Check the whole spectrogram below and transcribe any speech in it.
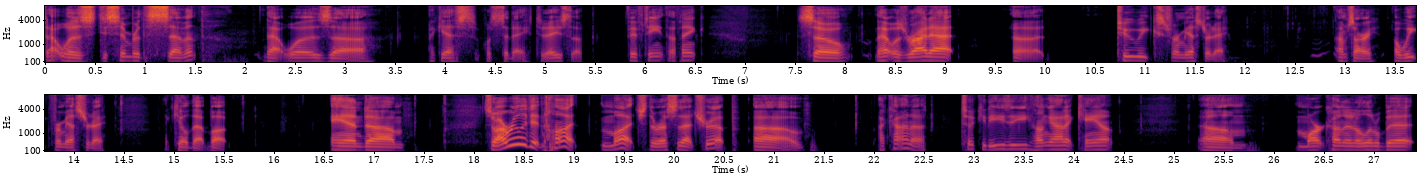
so that was December the seventh. That was uh, I guess what's today? Today's the fifteenth, I think. So that was right at uh, two weeks from yesterday. I'm sorry, a week from yesterday. I killed that buck. And um, so I really didn't hunt much the rest of that trip. Uh, I kind of took it easy, hung out at camp. Um, Mark hunted a little bit,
